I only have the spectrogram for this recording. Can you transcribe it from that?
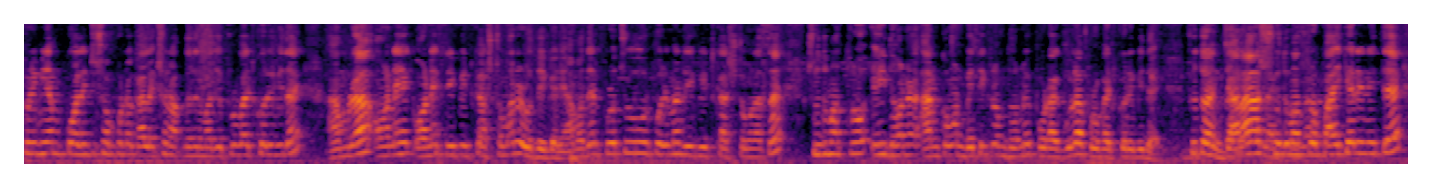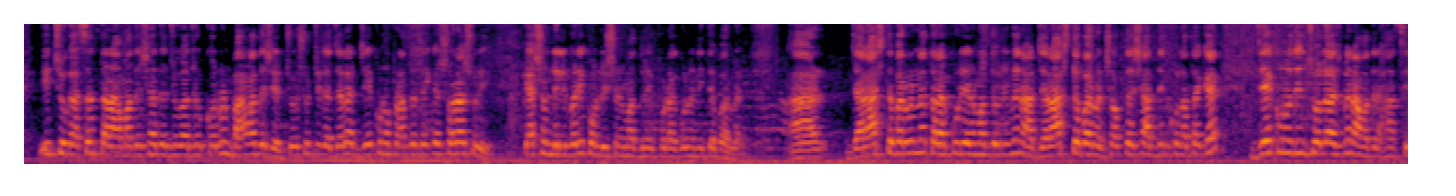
প্রিমিয়াম কোয়ালিটি সম্পন্ন কালেকশন আপনাদের মাঝে প্রোভাইড করে বিদায়। আমরা অনেক অনেক রিপিট কাস্টমারের অধিকারী। আমাদের প্রচুর পরিমাণ রিপিট কাস্টমার আছে। শুধুমাত্র এই ধরনের আনকমন ব্যতিক্রম ধর্মী প্রোডাক্টগুলো প্রোভাইড করে বিদায়। সুতরাং যারা শুধুমাত্র পাইকারি নিতে ইচ্ছুক আছেন তারা আমাদের সাথে যোগাযোগ করবেন বাংলাদেশের চৌষট্টিটা জেলার যে কোনো প্রান্ত থেকে সরাসরি। ক্যাশ অন ডেলিভারি কন্ডিশনের মাধ্যমে প্রোডাক্টগুলো নিতে পারবেন। আর যারা আসতে পারবেন না, তারা কুরিয়ার মাধ্যমে নেবেন। আর যারা আসতে পারবেন, সপ্তাহে সাত দিন খোলা থাকে, যে কোনো দিন চলে আসবেন আমাদের হাসি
